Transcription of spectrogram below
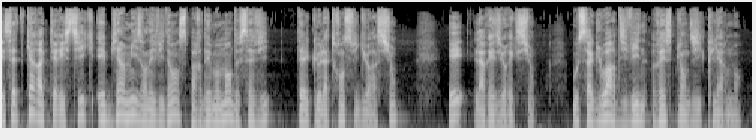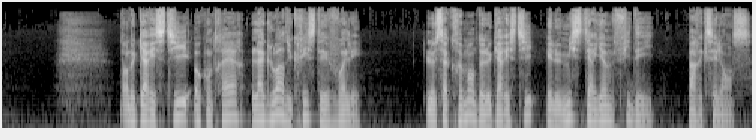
Et cette caractéristique est bien mise en évidence par des moments de sa vie, tels que la transfiguration et la résurrection, où sa gloire divine resplendit clairement. Dans l'Eucharistie, au contraire, la gloire du Christ est voilée. Le sacrement de l'Eucharistie est le mysterium fidei, par excellence.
